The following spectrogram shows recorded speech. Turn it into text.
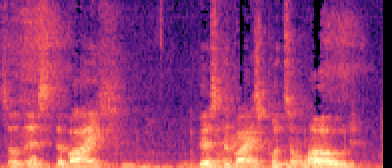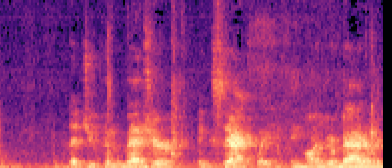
So this device, this device puts a load that you can measure exactly on your battery.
